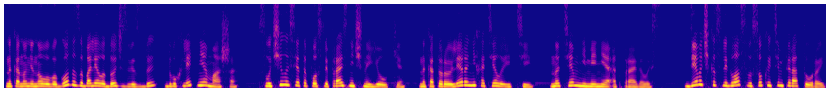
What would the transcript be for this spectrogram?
Накануне Нового года заболела дочь звезды, двухлетняя Маша. Случилось это после праздничной елки, на которую Лера не хотела идти, но тем не менее отправилась. Девочка слегла с высокой температурой.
